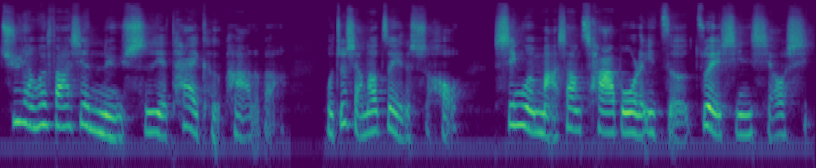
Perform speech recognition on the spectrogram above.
居然会发现女尸，也太可怕了吧！我就想到这里的时候。新闻马上插播了一则最新消息。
